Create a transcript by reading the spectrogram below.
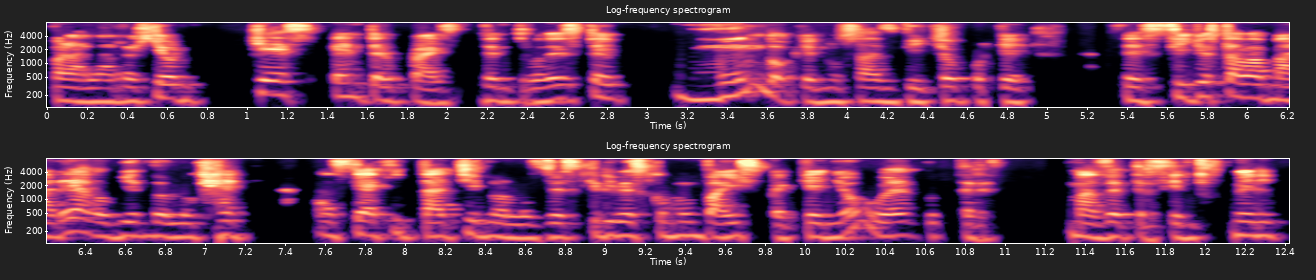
para la región, ¿qué es Enterprise dentro de este mundo que nos has dicho? Porque eh, si yo estaba mareado viendo lo que hacía Hitachi, nos los describes como un país pequeño, tres, más de 300 mil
